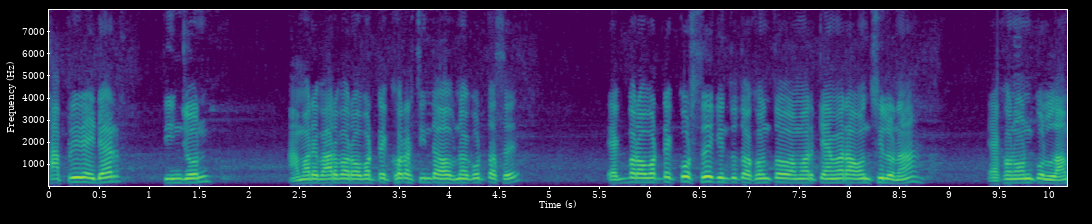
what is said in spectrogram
সাপরি রাইডার তিনজন, আমারে বারবার ওভারটেক করার চিন্তা ভাবনা করতেছে। একবার ওভারটেক করছে, কিন্তু তখন তো আমার ক্যামেরা অন ছিল না। এখন অন করলাম।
